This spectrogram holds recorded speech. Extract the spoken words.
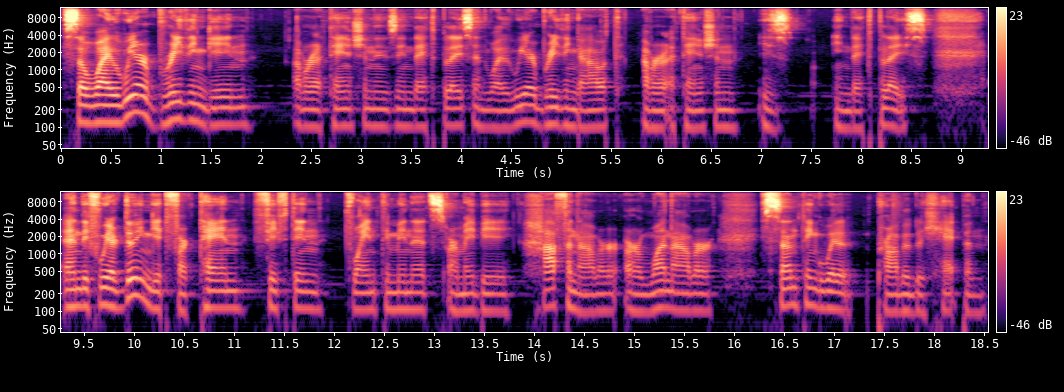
So while we are breathing in, our attention is in that place, and while we are breathing out, our attention is in that place. And if we are doing it for 10, 15, 20 minutes, or maybe half an hour or one hour, something will probably happen.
